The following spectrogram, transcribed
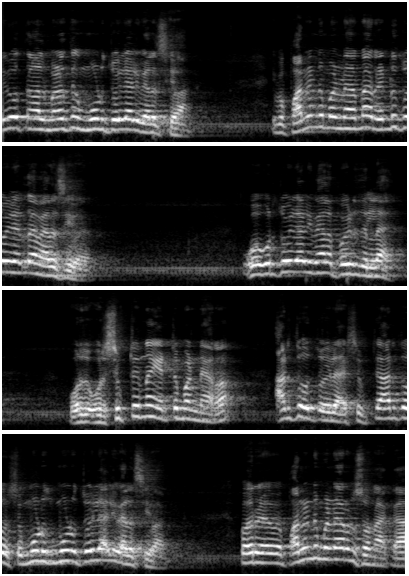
இருபத்தி நாலு மணி நேரத்துக்கு மூணு தொழிலாளி வேலை செய்வாங்க. இப்போ பன்னெண்டு மணி நேரம்னா ரெண்டு தொழிலாளி தான் வேலை செய்வார். ஒரு தொழிலாளி வேலை போயிடுது இல்லை? ஒரு ஒரு ஷிஃப்ட்டுன்னா எட்டு மணி நேரம். அடுத்த ஒரு தொழிலாளி ஷிஃப்ட்டு அடுத்த ஒரு மூணு மூணு தொழிலாளி வேலை செய்வாங்க. ஒரு பன்னெண்டு மணி நேரம்னு சொன்னாக்கா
